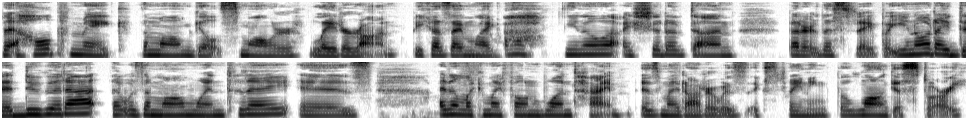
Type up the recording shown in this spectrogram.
that help make the mom guilt smaller later on because I'm like, oh, you know what? I should have done better at this today. But you know what I did do good at that was a mom win today is I didn't look at my phone one time as my daughter was explaining the longest story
